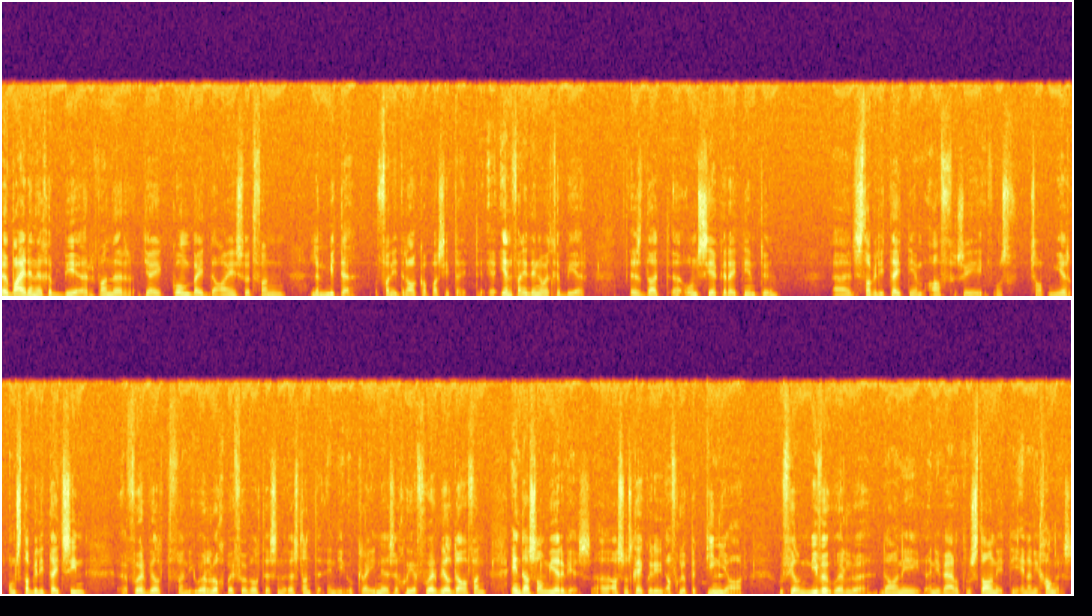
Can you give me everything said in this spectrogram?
Nou baie dinge gebeur wanneer jy kom by daai soort van limite van die draagkapasiteit. Eh, een van die dinge wat gebeur is dat uh, onsekerheid neem toe. Uh stabiliteit neem af. So jy, ons sal meer onstabiliteit sien. 'n Voorbeeld van die oorlog byvoorbeeld tussen Rusland en die Oekraïne is 'n goeie voorbeeld daarvan en daar sal meer wees. Uh, as ons kyk oor die afgelope 10 jaar hoeveel nuwe oorloë daar nie in die wêreld ontstaan het nie en aan die gang is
